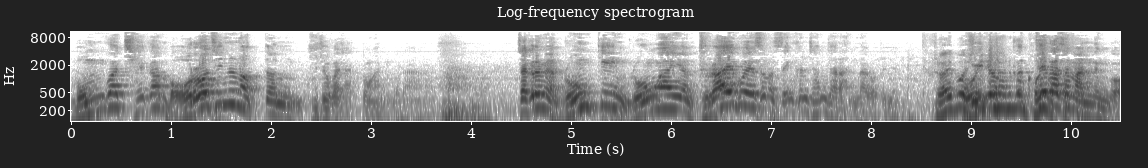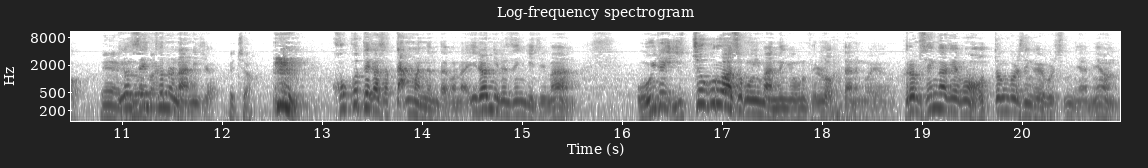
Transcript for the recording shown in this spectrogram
몸과 채가 멀어지는 어떤 구조가 작동하는구나. 자 그러면 롱 게임, 롱 아이언, 드라이버에서는 생크는 참 잘 안 나거든요. 드라이버 오히려 끝에 가서. 맞는 거. 예, 이건 생크는 아니죠. 그렇죠. 코끝에 가서 딱 맞는다거나 이런 일은 생기지만 오히려 이쪽으로 와서 공이 맞는 경우는 별로 없다는 거예요. 그럼 생각해보면 어떤 걸 생각해 볼 수 있냐면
